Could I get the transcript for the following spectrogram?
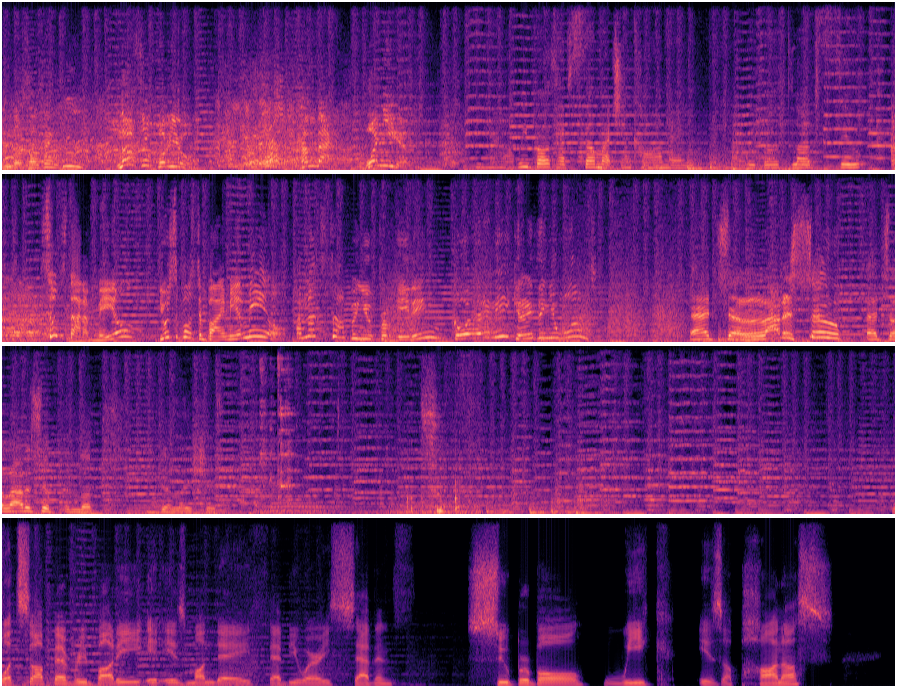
You know something? No soup for you! Come back one year! Yeah, we both have so much in common. We both love soup. Soup's not a meal. You're supposed to buy me a meal. I'm not stopping you from eating. Go ahead and eat. Get anything you want. That's a lot of soup. That's a lot of soup. It looks delicious. What's up, everybody? It is Monday, February 7th. Super Bowl week is upon us.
